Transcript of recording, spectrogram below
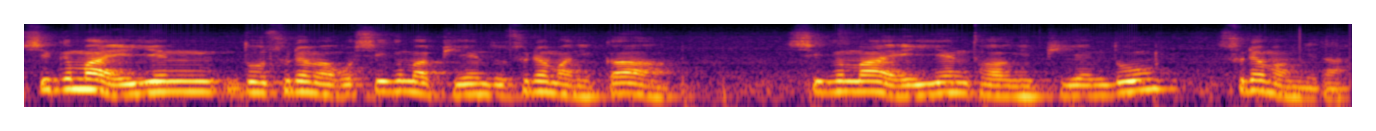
시그마 AN도 수렴하고 시그마 BN도 수렴하니까 시그마 AN 더하기 BN도 수렴합니다.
